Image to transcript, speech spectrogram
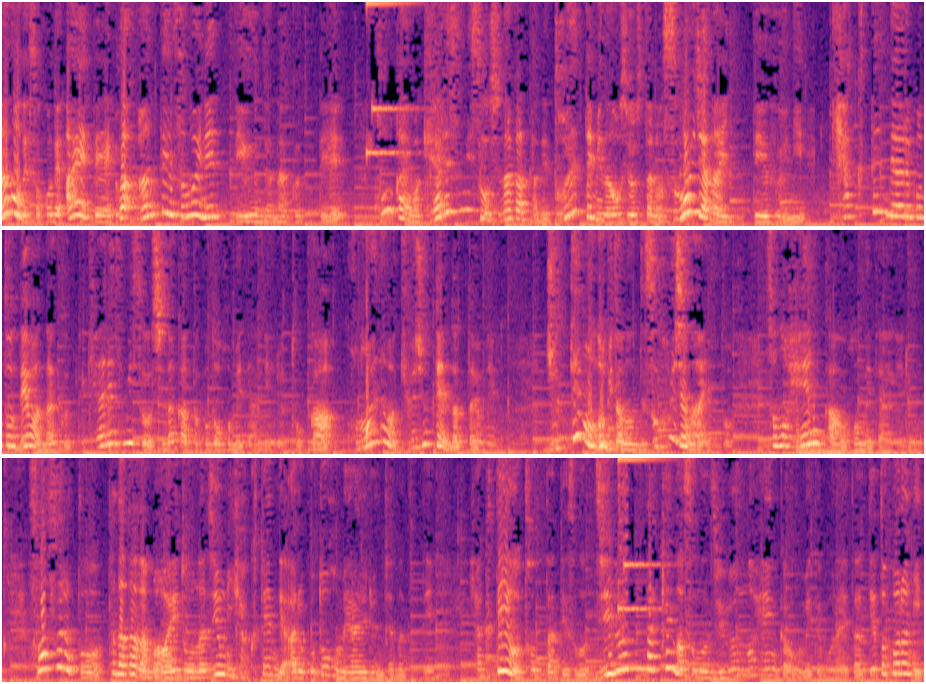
なのでそこであえて「うわ満点すごいね」って言うんじゃなくって今回はケアレスミスをしなかったねどうやって見直しをしたのすごいじゃないっていう風に100点であることではなくってケアレスミスをしなかったことを褒めてあげるとかこの間は90点だったよね10点も伸びたなんてすごいじゃないと。その変化を褒めてあげる。そうするとただただ周りと同じように100点であることを褒められるんじゃなくて100点を取ったっていうその自分だけのその自分の変化を褒めてもらえたっていうところに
